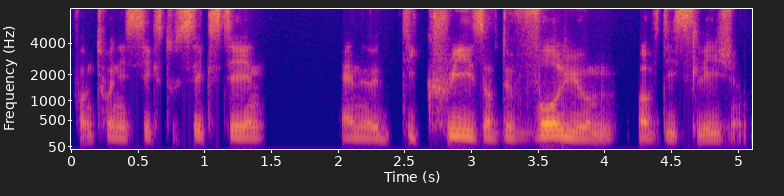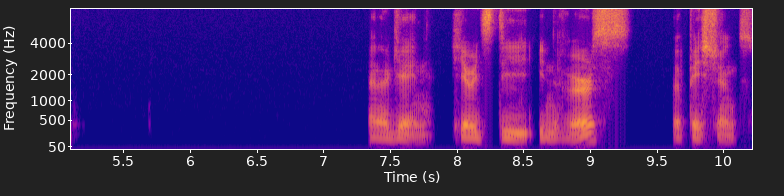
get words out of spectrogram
from 26 to 16 and a decrease of the volume of this lesion. And again, here it's the inverse, a patient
